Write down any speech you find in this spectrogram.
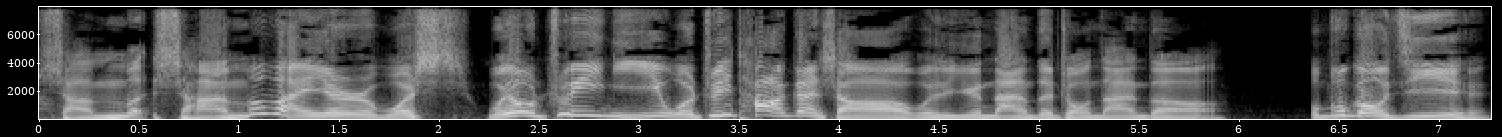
什么什么玩意儿？我我要追你，我追他干啥？我一个男的找男的，我不搞基。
